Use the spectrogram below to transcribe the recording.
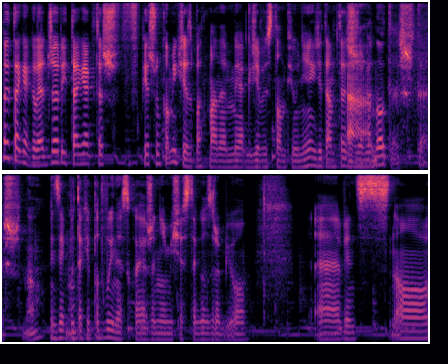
No i tak jak Ledger i tak jak też w pierwszym komiksie z Batmanem, jak gdzie wystąpił, nie? Gdzie tam też. A, żeby... no też, też. No. Więc jakby no. takie podwójne skojarzenie mi się z tego zrobiło. E, więc no,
